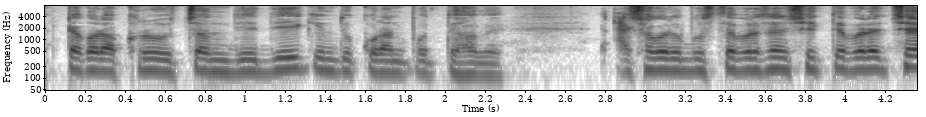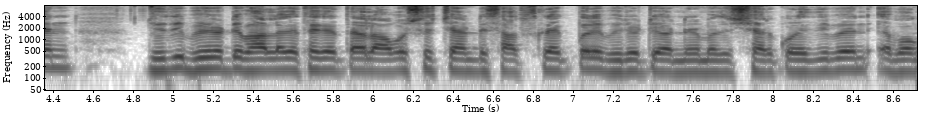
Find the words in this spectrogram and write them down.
একটা করে অক্ষরের উচ্চারণ দিয়ে দিয়েই কিন্তু কোরআন পড়তে হবে। আশা করি বুঝতে পেরেছেন শিখতে পেরেছেন। যদি ভিডিওটি ভালো লাগে থাকে তাহলে অবশ্যই চ্যানেলটি সাবস্ক্রাইব করে ভিডিওটি অন্যের মাঝে শেয়ার করে দিবেন এবং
